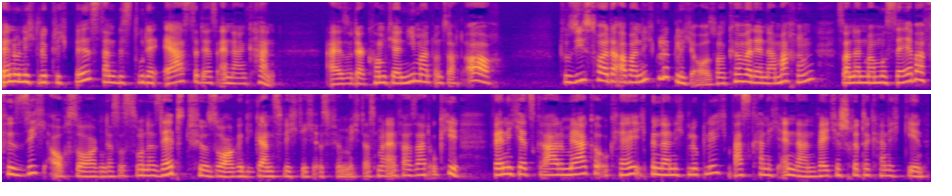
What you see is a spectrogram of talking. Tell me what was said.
wenn du nicht glücklich bist, dann bist du der Erste, der es ändern kann. Also da kommt ja niemand und sagt, ach, du siehst heute aber nicht glücklich aus, was können wir denn da machen? Sondern man muss selber für sich auch sorgen. Das ist so eine Selbstfürsorge, die ganz wichtig ist für mich, dass man einfach sagt, okay, wenn ich jetzt gerade merke, okay, ich bin da nicht glücklich, was kann ich ändern? Welche Schritte kann ich gehen?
